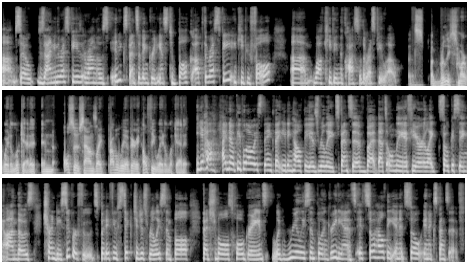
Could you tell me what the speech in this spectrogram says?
Um, so designing the recipes around those inexpensive ingredients to bulk up the recipe and keep you full um, while keeping the cost of the recipe low. That's a really smart way to look at it, and also sounds like probably a very healthy way to look at it. Yeah, I know people always think that eating healthy is really expensive, but that's only if you're like focusing on those trendy superfoods. But if you stick to just really simple vegetables, whole grains, like really simple ingredients, it's so healthy and it's so inexpensive.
